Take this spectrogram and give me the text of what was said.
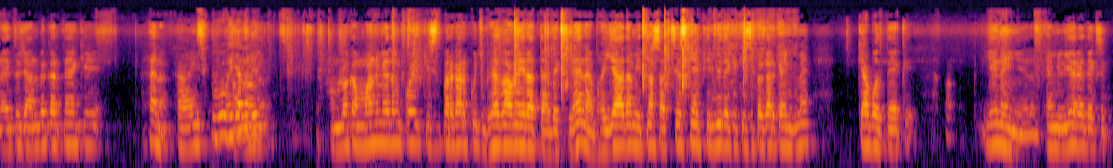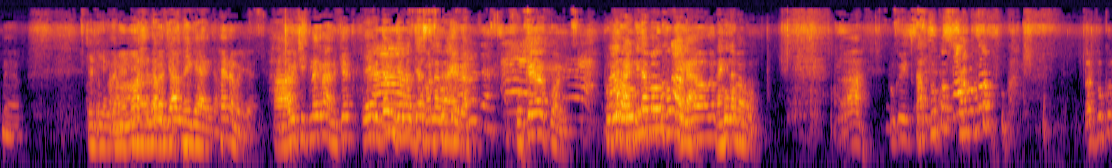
नहीं तो जानबे करते हैं कि है ना? हाँ इसको भी हम जला लोग दे हम लोग का मन में एकदम कोई किसी प्रकार कुछ भेदभाव नहीं रहता है देखिए है ना? भैया एकदम इतना सक्सेस किए फिर भी देखिए किसी प्रकार का इनमें क्या बोलते हैं कि ये नहीं है फैमिलियर है देख सकते हैं चलिए एकदम है ना भैया? हाँ। अभी ठीक लग रहा है केक? एकदम ज़बरदस्त लग रहा है। फूकेगा? कौन? फूको रंगीला बाबू फूकेगा। रंगीला बाबू फूको सब फूको सब फूको। और फूको?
